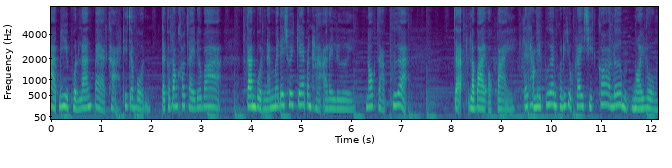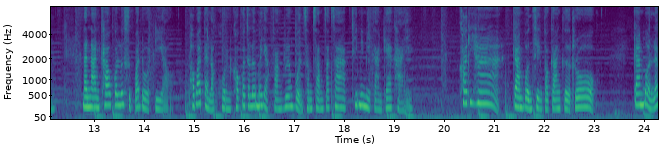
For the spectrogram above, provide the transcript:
อาจมีเหตุผลล้านแปดค่ะ ที่จะบ่น แต่ก็ต้องเข้าใจด้วยว่า การบ่นนั้นไม่ได้ช่วยแก้ปัญหาอะไรเลย นอกจากเพื่อ จะระบายออกไป และทำให้เพื่อนคนที่อยู่ใกล้ชิดก็เริ่มน้อยลง นานๆเข้าก็รู้สึกว่าโดดเดี่ยว เพราะว่าแต่ละคนเขาก็จะเริ่มไม่อยากฟังเรื่องบ่นซ้ำๆซากๆ ที่ไม่มีการแก้ไข ข้อที่ 5 การบ่นเสี่ยงต่อการเกิดโรค การบ่นและ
